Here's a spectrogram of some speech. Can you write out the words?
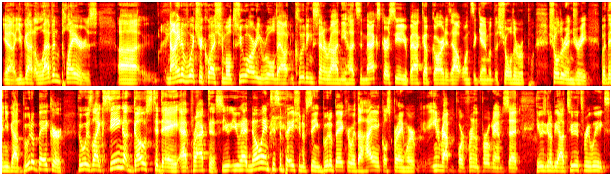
Yeah, you've got 11 players, uh, nine of which are questionable, two already ruled out, including center Rodney Hudson. Max Garcia, your backup guard, is out once again with a shoulder shoulder injury. But then you've got Budda Baker who was like seeing a ghost today at practice. You you had no anticipation of seeing Budda Baker with a high ankle sprain, where Ian Rapoport, friend of the program, said he was going to be out two to three weeks.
